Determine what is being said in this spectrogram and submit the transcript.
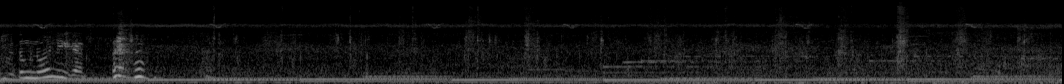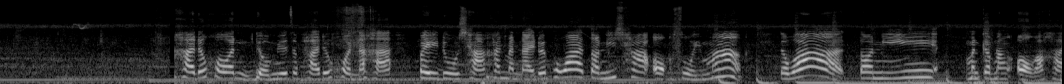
อยู่ตรงนู้นอีกอะ คะทุกคนเดี๋ยวมิวจะพาทุกคนนะคะ ไปดูชาขั้นบันไดด้วยเพราะว่าตอนนี้ชาออกสวยมาก แต่ว่าตอนนี้มันกำลังออกอะค่ะ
